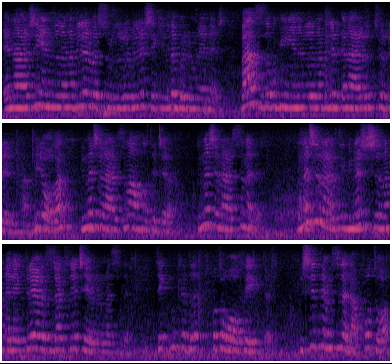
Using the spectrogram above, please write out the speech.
Enerji yenilenebilir ve sürdürülebilir şekilde bölümlenir. Ben size bugün yenilenebilir enerji türlerinden biri olan güneş enerjisini anlatacağım. Güneş enerjisi nedir? Güneş enerjisi güneş ışığının elektriğe ve sıcak suya çevrilmesidir. Teknik adı fotovoltaiktir. Işığı temsil eden foto,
